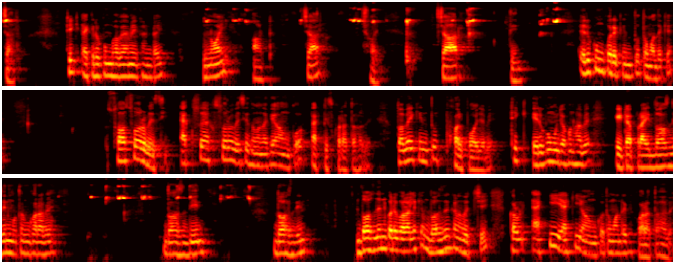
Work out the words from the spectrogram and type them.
চার। ঠিক একই রকমভাবে আমি এখানটায় নয়, আট, চার, ছয়, চার, তিন। এরকম করে কিন্তু তোমাদেরকে ছশোরও বেশি, একশো একশোরও বেশি তোমাদেরকে অঙ্ক প্র্যাকটিস করাতে হবে। তবে কিন্তু ফল পাওয়া যাবে। ঠিক এরকম যখন হবে, এটা প্রায় দশ দিন মতন করাবে। দশ দিন দশ দিন। দশ দিন করে করালে কি দশ দিন কেন হচ্ছি? কারণ একই একই অঙ্ক তোমাদেরকে করাতে হবে,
